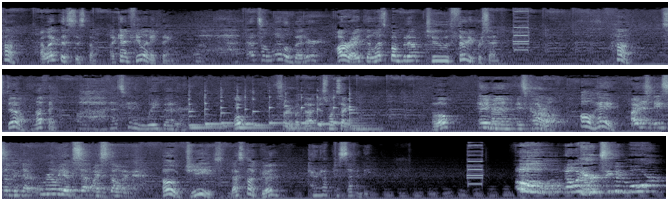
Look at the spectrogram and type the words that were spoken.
Huh, I like this system. I can't feel anything. That's a little better. Alright, then let's bump it up to 30%. Huh, still nothing. Ah, that's getting way better. Oh, sorry about that. Just one second. Hello? Hey man, it's Carl. Oh, hey. I just ate something that really upset my stomach. Oh, geez, that's not good. Turn it up to 70. Oh, now it hurts even more.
